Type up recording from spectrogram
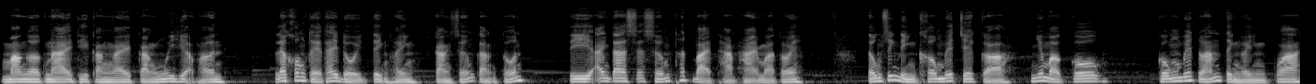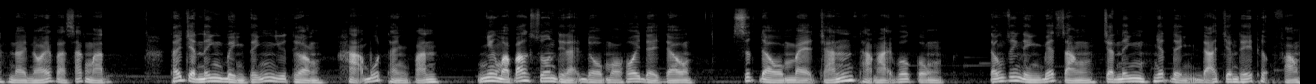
mà ngược lại thì càng ngày càng nguy hiểm hơn. Nếu không thể thay đổi tình hình càng sớm càng tốt, thì anh ta sẽ sớm thất bại thảm hại mà thôi. Tống Sinh Đình không biết chơi cờ, nhưng mà cô cũng biết đoán tình hình qua lời nói và sắc mặt. Thấy Trần Ninh bình tĩnh như thường, hạ bút thành văn, nhưng mà bác Xuân thì lại đổ mồ hôi đầy đầu, sứt đầu mẹ chán thảm hại vô cùng. Tống Sinh Đình biết rằng Trần Ninh nhất định đã chiếm thế thượng phong.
